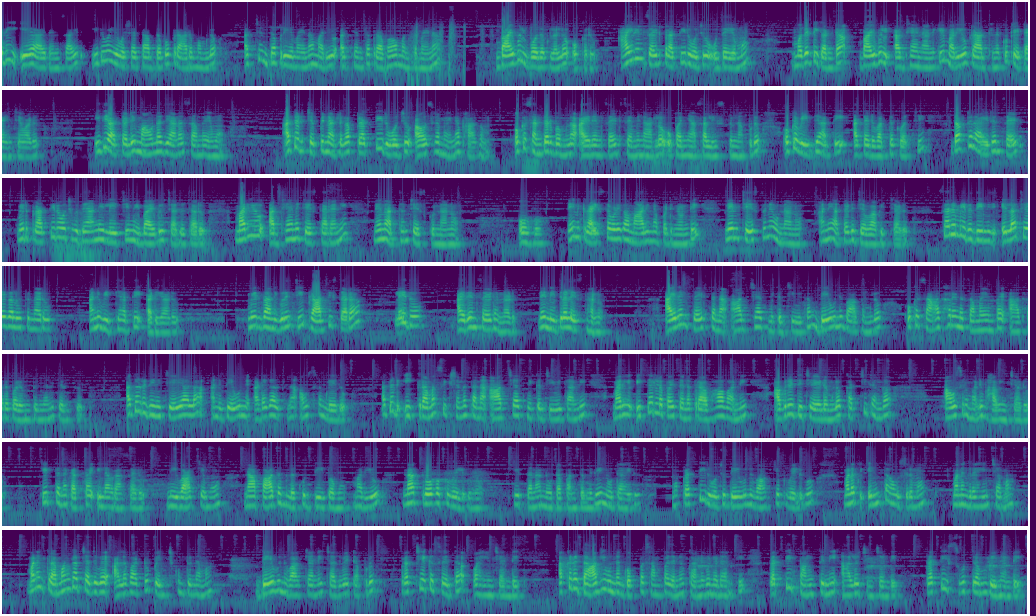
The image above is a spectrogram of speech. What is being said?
Harry A Ironside ఇరవయవ శతాబ్దపు ప్రారంభంలో అత్యంత ప్రియమైన మరియు అత్యంత ప్రభావవంతమైన బైబిల్ బోధకులలో ఒకరు. ఐరన్ సైడ్ ప్రతిరోజు ఉదయము మొదటి గంట బైబిల్ అధ్యయనానికి మరియు ప్రార్థనకు కేటాయించేవాడు. ఇది అతడి మౌన ధ్యాన సమయము. అతడు చెప్పినట్లుగా ప్రతిరోజు అవసరమైన భాగం. ఒక సందర్భంలో ఐరన్ సైడ్ సెమినార్లో ఉపన్యాసాలు ఇస్తున్నప్పుడు ఒక విద్యార్థి అతడి వద్దకు వచ్చి డాక్టర్ ఐరన్ సైడ్ మీరు ప్రతిరోజు ఉదయాన్నే లేచి మీ బైబిల్ చదువుతారు మరియు అధ్యయనం చేస్తారని నేను అర్థం చేసుకున్నాను. ఓహో నేను క్రైస్తవుడిగా మారినప్పటి నుండి నేను చేస్తూనే ఉన్నాను అని అతడు జవాబిచ్చాడు. సరే మీరు దీన్ని ఎలా చేయగలుగుతున్నారు? అని విద్యార్థి అడిగాడు. మీరు దాని గురించి ప్రార్థిస్తారా? లేదు ఐరన్ సైడ్ అన్నాడు. నేను నిద్రలేస్తాను. ఐరన్ సైడ్ తన ఆధ్యాత్మిక జీవితం దేవుని భాగంలో ఒక సాధారణ సమయంపై ఆధారపడి ఉంటుందని తెలుసు. అతడు దీన్ని చేయాలా అని దేవుణ్ణి అడగాల్సిన అవసరం లేదు. అతడు ఈ క్రమశిక్షణ తన ఆధ్యాత్మిక జీవితాన్ని మరియు ఇతరులపై తన ప్రభావాన్ని అభివృద్ధి చేయడంలో ఖచ్చితంగా అవసరమని భావించాడు. కీర్తనకర్త ఇలా వ్రాశాడు నీ వాక్యము నా పాదములకు దీపము మరియు నా త్రోవకు వెలుగును. కీర్తన నూట పంతొమ్మిది నూట ఐదు. ప్రతిరోజు దేవుని వాక్యపు వెలుగు మనకు ఎంత అవసరమో మనం గ్రహించామా? మనం క్రమంగా చదివే అలవాటు పెంచుకుంటున్నామా? దేవుని వాక్యాన్ని చదివేటప్పుడు ప్రత్యేక శ్రద్ధ వహించండి. అక్కడ దాగి ఉన్న గొప్ప సంపదను కనుగొనడానికి ప్రతి పంక్తిని ఆలోచించండి. ప్రతి సూత్రం వినండి.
